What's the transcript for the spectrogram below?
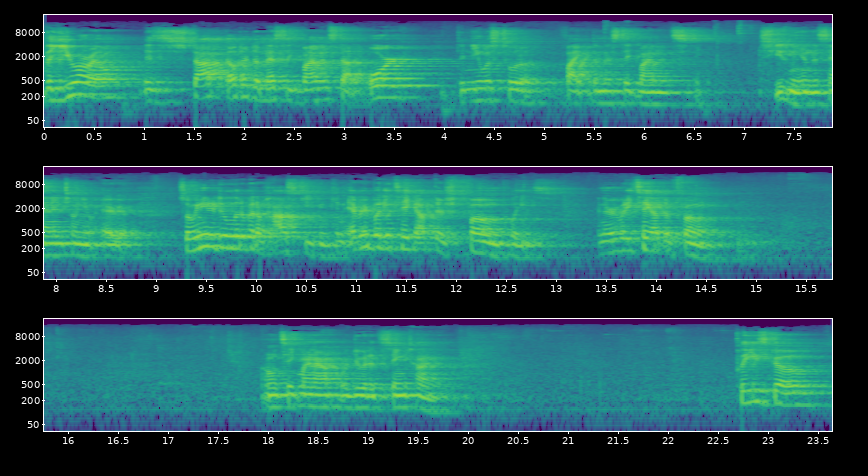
The URL is stopelderdomesticviolence.org, the newest tool to fight domestic violence, excuse me, in the San Antonio area. So we need to do a little bit of housekeeping. Can everybody take out their phone, please? Can everybody take out their phone? I'm gonna take mine out, we'll do it at the same time. Please go,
